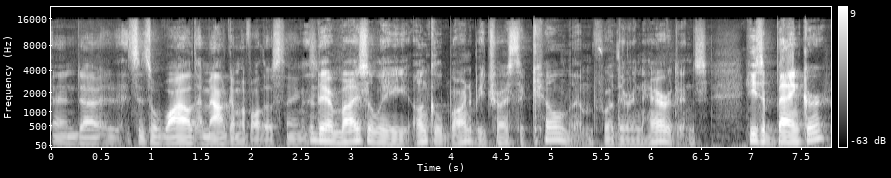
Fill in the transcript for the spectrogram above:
and uh, it's, it's, a wild amalgam of all those things. Their miserly Uncle Barnaby tries to kill them for their inheritance. He's a banker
